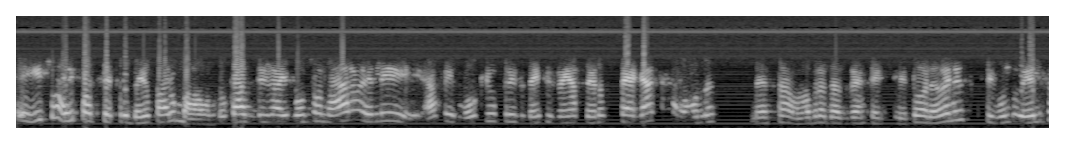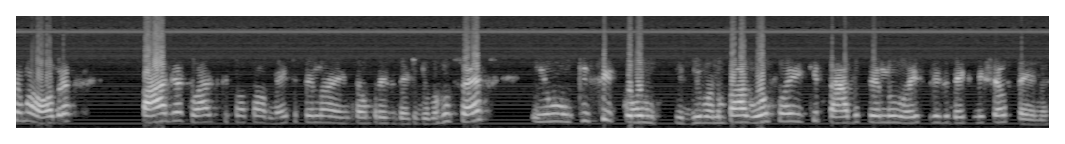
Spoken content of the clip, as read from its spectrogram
E isso aí pode ser para o bem ou para o mal. No caso de Jair Bolsonaro, ele afirmou que o presidente vem apenas pegar carona nessa obra das vertentes litorâneas, que, segundo ele, foi uma obra paga quase que totalmente pela então presidente Dilma Rousseff, e o que ficou, que Dilma não pagou, foi quitado pelo ex-presidente Michel Temer.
